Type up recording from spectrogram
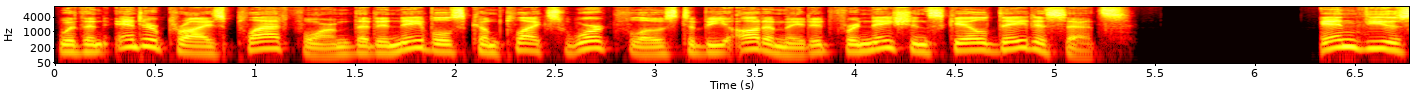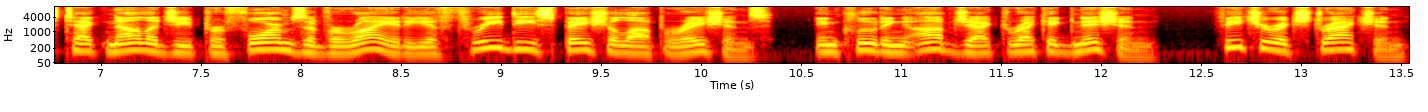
with an enterprise platform that enables complex workflows to be automated for nation scale datasets. Enview's technology performs a variety of 3D spatial operations, including object recognition, feature extraction,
